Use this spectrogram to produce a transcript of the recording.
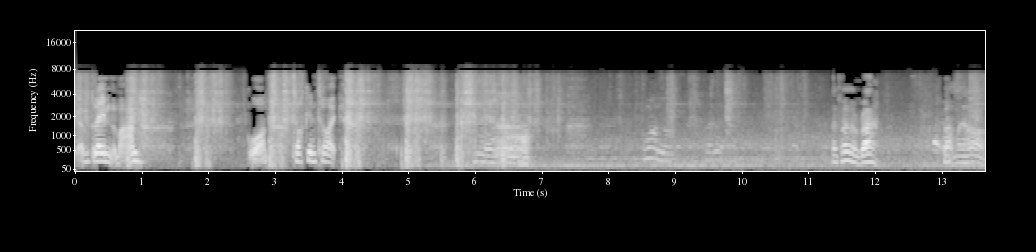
Don't blame the man. Go on. Tuck in tight. Come on now. I'm trying to wrap, wrap my arm.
